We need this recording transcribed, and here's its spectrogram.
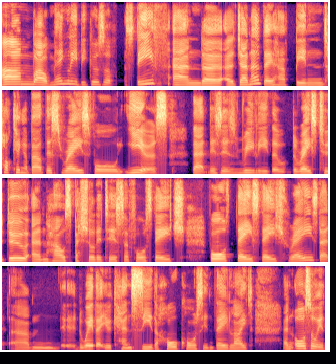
Um, well, mainly because of Steve and uh, uh, Jenna. They have been talking about this race for years that this is really the, the race to do and how special it is a four stage, four day stage race that um, the way that you can see the whole course in daylight. And also it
